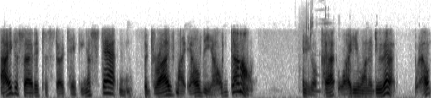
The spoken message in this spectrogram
I decided to start taking a statin to drive my LDL down. And you go, Pat, why do you want to do that? Well,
